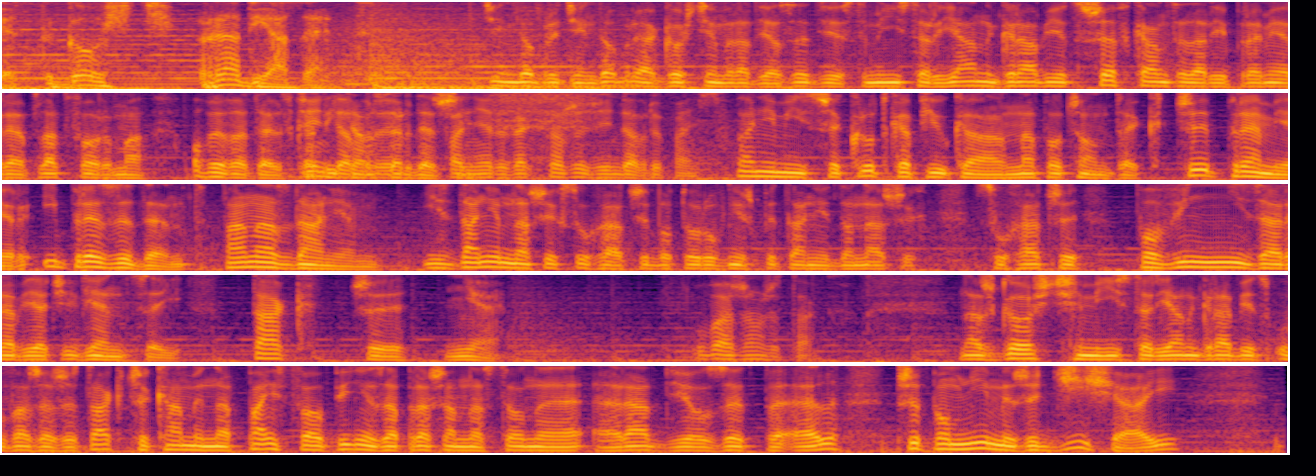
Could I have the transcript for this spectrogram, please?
jest gość Radia Z. Dzień dobry, dzień dobry, a gościem Radia Z jest minister Jan Grabiec, szef Kancelarii Premiera Platforma Obywatelska. Dzień Witam dobry, serdecznie. Panie redaktorze, dzień dobry Państwu. Panie ministrze, krótka piłka na początek. Czy premier i prezydent, pana zdaniem i zdaniem naszych słuchaczy, bo to również pytanie do naszych słuchaczy, powinni zarabiać więcej? Tak czy nie? Uważam, że tak. Nasz gość, minister Jan Grabiec, uważa, że tak. Czekamy na Państwa opinię. Zapraszam na stronę radioz.pl. Przypomnijmy, że dzisiaj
